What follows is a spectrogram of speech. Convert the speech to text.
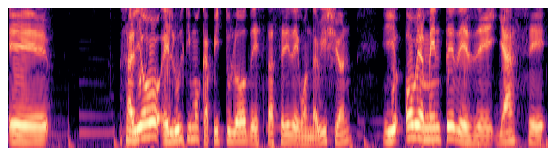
Eh, salió el último capítulo de esta serie de WandaVision. Y obviamente desde ya hace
